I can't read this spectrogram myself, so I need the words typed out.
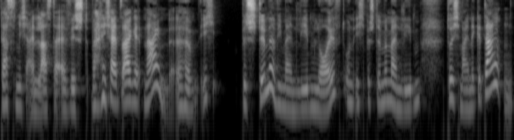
dass mich ein Laster erwischt, weil ich halt sage, nein, äh, ich bestimme, wie mein Leben läuft und ich bestimme mein Leben durch meine Gedanken.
